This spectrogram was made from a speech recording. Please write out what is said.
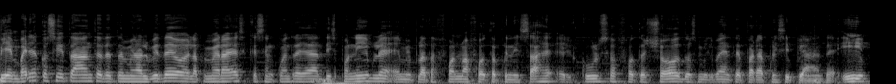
Bien, varias cositas antes de terminar el video. La primera es que se encuentra ya disponible en mi plataforma Fotoaprendizaje el curso Photoshop 2020 para principiantes. Y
